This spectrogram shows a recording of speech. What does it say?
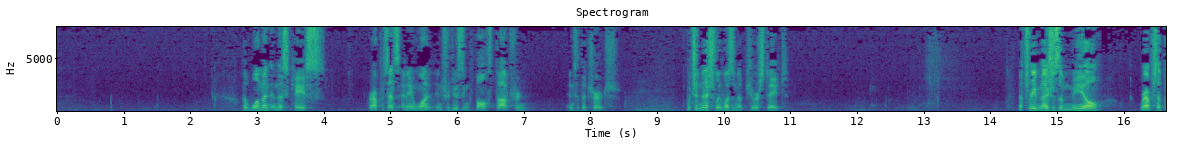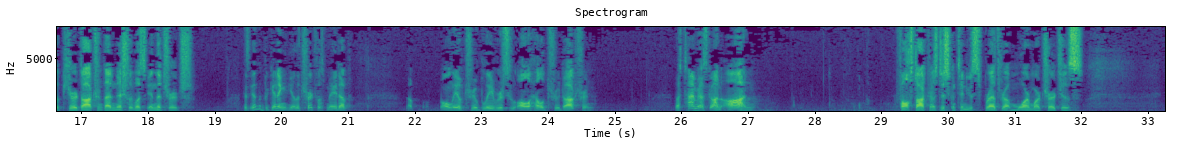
The woman in this case represents anyone introducing false doctrine into the church, which initially wasn't a pure state. The three measures of meal represent the pure doctrine that initially was in the church. Because in the beginning, you know, the church was made up only of true believers who all held true doctrine. As time has gone on, false doctrine has just to spread throughout more and more churches.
